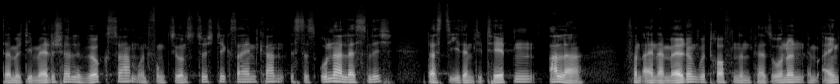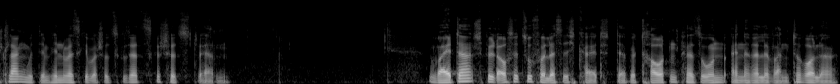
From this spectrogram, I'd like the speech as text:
damit die Meldestelle wirksam und funktionstüchtig sein kann, ist es unerlässlich, dass die Identitäten aller von einer Meldung betroffenen Personen im Einklang mit dem Hinweisgeberschutzgesetz geschützt werden. Weiter spielt auch die Zuverlässigkeit der betrauten Person eine relevante Rolle.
